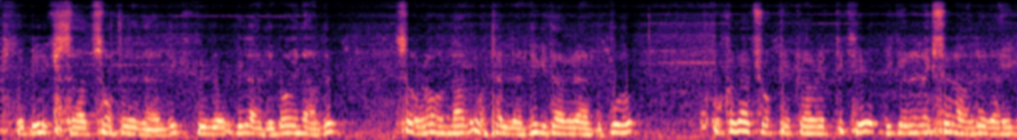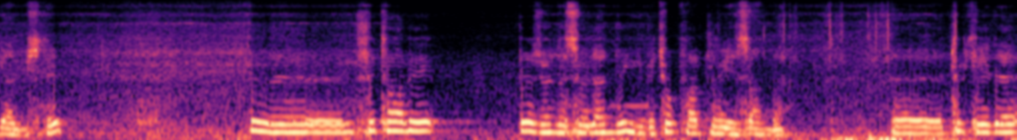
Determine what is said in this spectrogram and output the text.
İşte bir iki saat sohbet ederdik, güler- gülerdik, oynardık. Sonra onlar otellerine giderlerdi. Bu o kadar çok tekrar etti ki bir geleneksel hale dahi gelmişti. Ee, Fethi abi biraz önce söylendiği gibi çok farklı bir insandı. Ee, Türkiye'de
